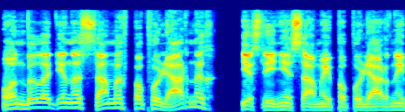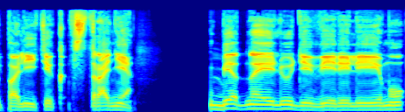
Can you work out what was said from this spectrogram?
Он был один из самых популярных, если не самый популярный политик в стране. Бедные люди верили ему,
